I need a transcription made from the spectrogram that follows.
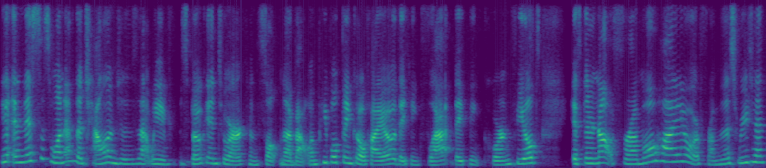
Yeah, and this is one of the challenges that we've spoken to our consultant about. When people think Ohio, they think flat, they think cornfields. If they're not from Ohio or from this region,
